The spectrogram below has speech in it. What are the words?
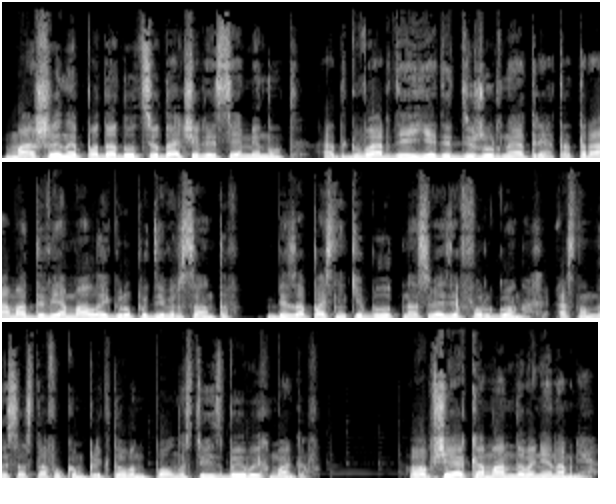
«Машины подадут сюда через семь минут. От гвардии едет дежурный отряд, от рама две малые группы диверсантов. Безопасники будут на связи в фургонах. Основной состав укомплектован полностью из боевых магов. Общее командование на мне».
